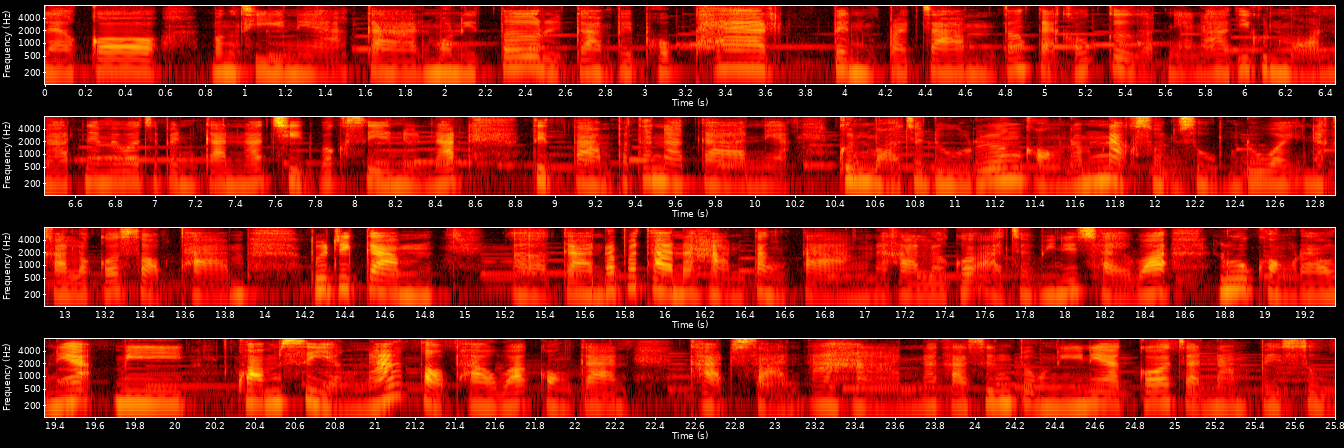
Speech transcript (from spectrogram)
แล้วก็บางทีเนี่ยการมอนิเตอร์ หรือการไปพบแพทย์ เป็นประจำตั้งแต่เขาเกิดเนี่ยนะคะที่คุณหมอนัดเนี่ยไม่ว่าจะเป็นการนัดฉีดวัคซีนหรือนัดติดตามพัฒนาการเนี่ยคุณหมอจะดูเรื่องของน้ำหนักส่วนสูงด้วยนะคะแล้วก็สอบถามพฤติกรรมการรับประทานอาหารต่างๆนะคะแล้วก็อาจจะวินิจฉัยว่าลูกของเราเนี่ยมีความเสี่ยงนะต่อภาวะของการขาดสารอาหารนะคะ ซึ่งตรงนี้เนี่ยก็จะนำไปสู่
